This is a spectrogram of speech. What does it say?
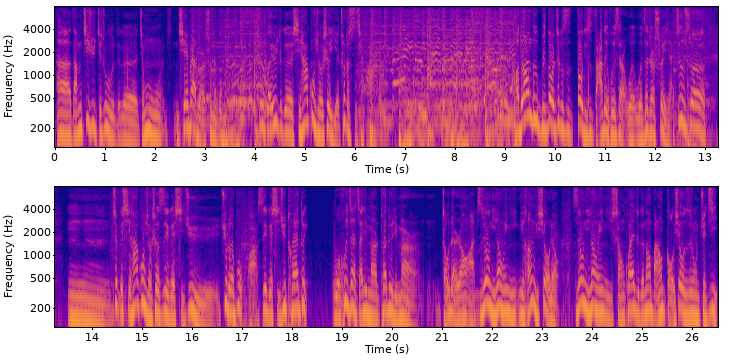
呃，咱们继续接住这个节目前半段说那个，就是关于这个嘻哈供销社演出的事情啊。好多人都不知道这个是到底是咋的一回事儿，我我在这儿说一下，就是说，嗯，这个嘻哈供销社是一个喜剧俱乐部啊，是一个喜剧团队。我会在在里面团队里面找点人啊，只要你认为你你很有笑料，只要你认为你身怀这个能把人搞笑的这种绝技，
